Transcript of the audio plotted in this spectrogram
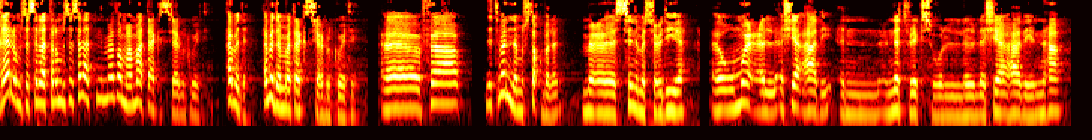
غير المسلسلات ترى المسلسلات معظمها ما تعكس الشعب الكويتي ابدا ابدا ما تعكس الشعب الكويتي آه، فنتمنى مستقبلا مع السينما السعودية آه، ومع الأشياء هذه الن- نتفليكس والأشياء هذه إنها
